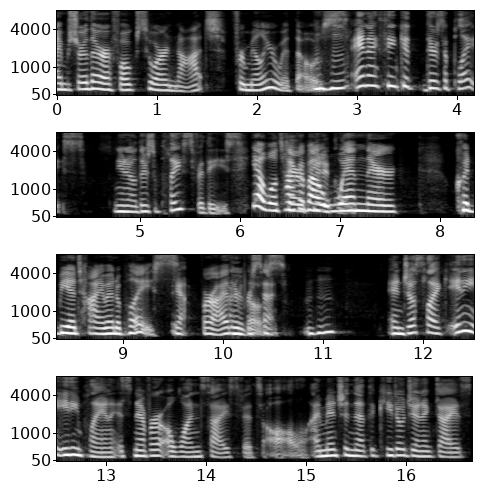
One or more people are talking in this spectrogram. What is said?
I'm sure there are folks who are not familiar with those. Mm-hmm. And I think it, there's a place. You know, there's a place for these. Yeah, we'll talk about when there could be a time and a place Yeah, for either 100%. those. hmm And just like any eating plan, it's never a one size fits all. I mentioned that the ketogenic diet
